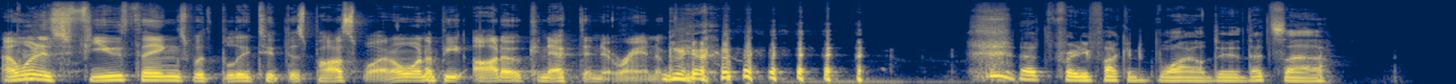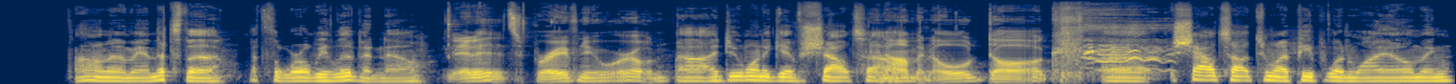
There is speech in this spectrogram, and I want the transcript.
I want as few things with bluetooth as possible. I don't want to be auto connecting to random. That's pretty fucking wild, dude. That's uh I don't know, man. That's the that's the world we live in now. it is brave new world Uh, I do want to give shouts and out i'm an old dog uh, shouts out to my people in Wyoming.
